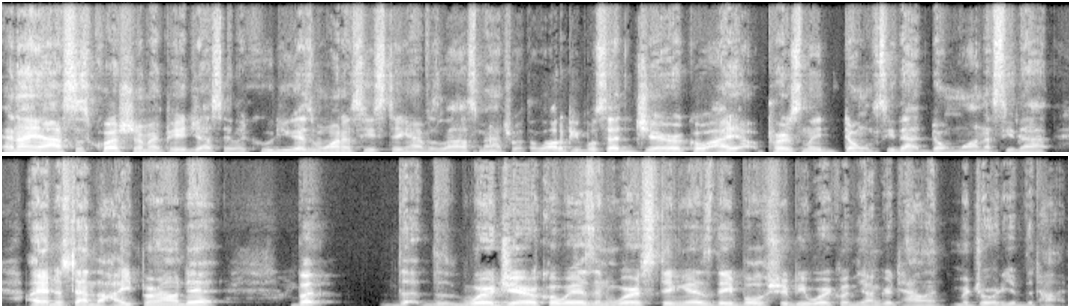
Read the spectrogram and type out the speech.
And I asked this question on my page yesterday, like, who do you guys want to see Sting have his last match with? A lot of people said Jericho. I personally don't see that. Don't want to see that. I understand the hype around it, but the, the where Jericho is and where Sting is, they both should be working with younger talent majority of the time.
